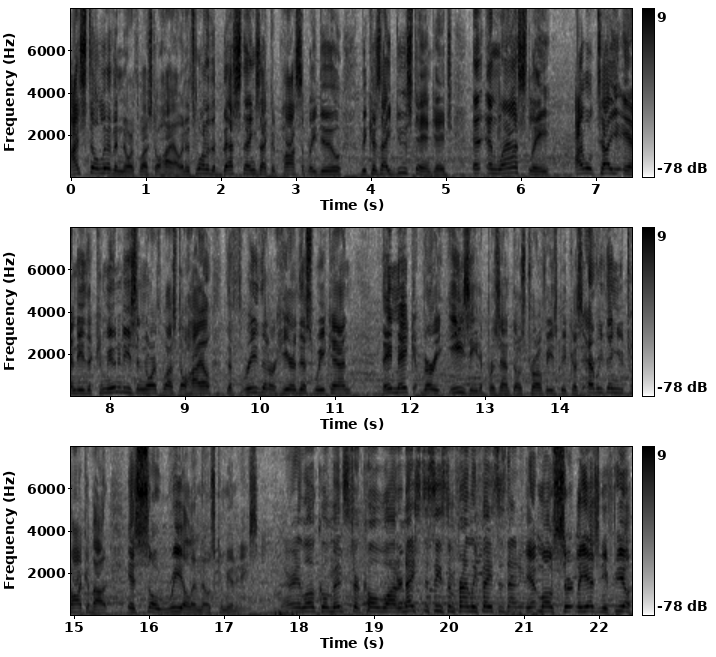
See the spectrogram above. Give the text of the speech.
I still live in Northwest Ohio, and it's one of the best things I could possibly do because I do stay engaged. and, and lastly, I will tell you, Andy, the communities in Northwest Ohio, the three that are here this weekend, they make it very easy to present those trophies because everything you talk about is so real in those communities. Marion Local Minster Coldwater. Nice to see some friendly faces down here. It most certainly is, and you feel,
